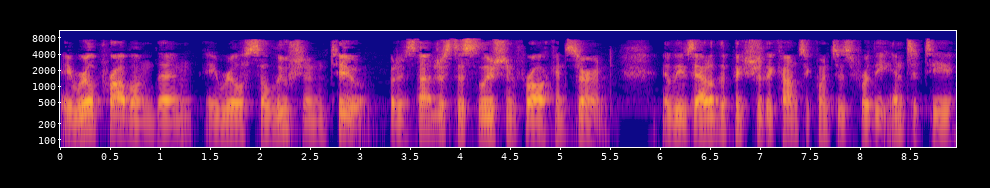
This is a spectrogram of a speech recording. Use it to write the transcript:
A real problem, then, a real solution, too. But it's not just a solution for all concerned. It leaves out of the picture the consequences for the entity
